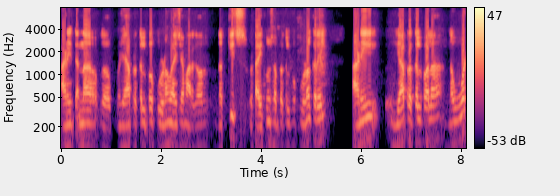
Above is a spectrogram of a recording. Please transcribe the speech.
आणि त्यांना म्हणजे हा प्रकल्प पूर्ण व्हायच्या मार्गावर नक्कीच टायकून हा प्रकल्प पूर्ण करेल. आणि या प्रकल्पाला नव्वद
